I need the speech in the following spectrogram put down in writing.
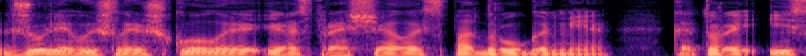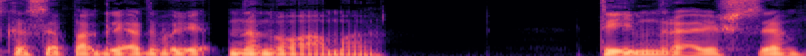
Джулия вышла из школы и распрощалась с подругами, которые искоса поглядывали на Ноама. «Ты им нравишься»,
